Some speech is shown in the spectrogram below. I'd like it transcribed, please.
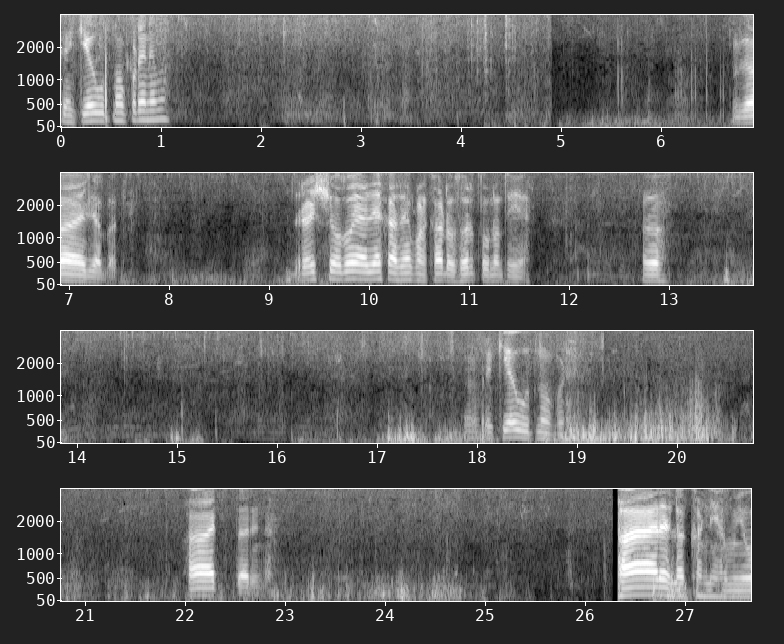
કઈ કેવું ન પડે ને એમાં. લે બાકી. દ્રશ્યો તો યાર દેખાશે પણ ખાડો સરતો નથી યાર કેવું જ ન પડે. હા તારીને હારે લખણની હમીઓ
